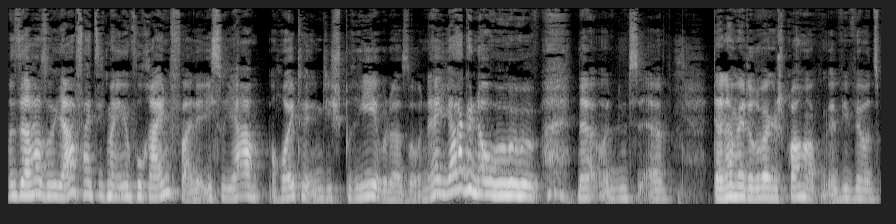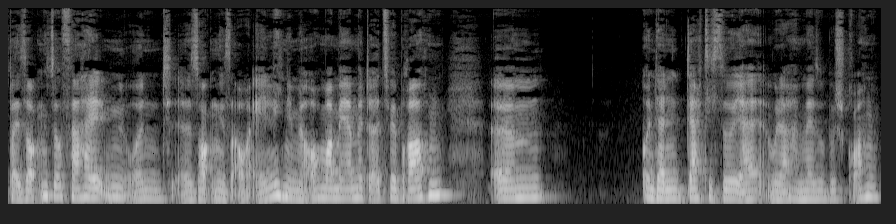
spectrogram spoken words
Und Sarah so, ja, falls ich mal irgendwo reinfalle. Ich so, ja, heute in die Spree oder so, ne? Ja, genau. ne? Und äh, dann haben wir darüber gesprochen, ob, wie wir uns bei Socken so verhalten. Und äh, Socken ist auch ähnlich, nehmen wir auch mal mehr mit, als wir brauchen. Ähm, und dann dachte ich so, ja, oder haben wir so besprochen,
